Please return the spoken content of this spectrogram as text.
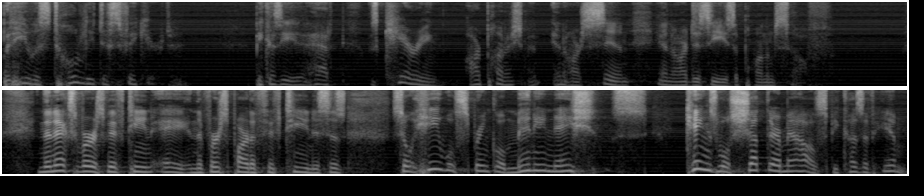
But he was totally disfigured because he had was carrying our punishment and our sin and our disease upon himself. In the next verse, 15a, in the first part of 15, it says, So he will sprinkle many nations. Kings will shut their mouths because of him.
